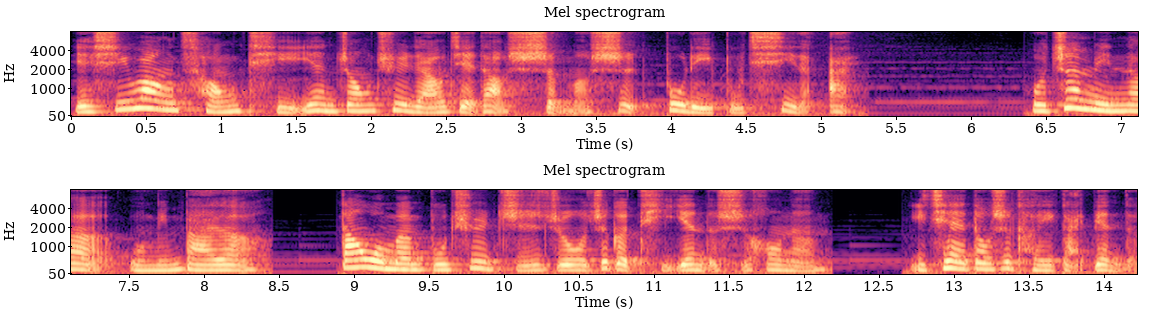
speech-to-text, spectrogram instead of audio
也希望从体验中去了解到什么是不离不弃的爱。我证明了，我明白了，当我们不去执着这个体验的时候呢，一切都是可以改变的。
